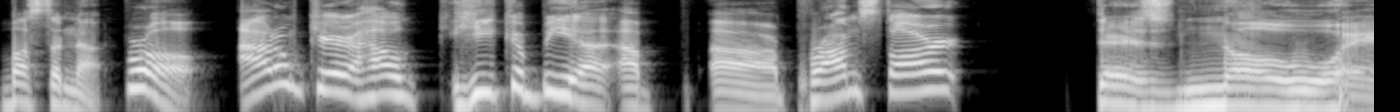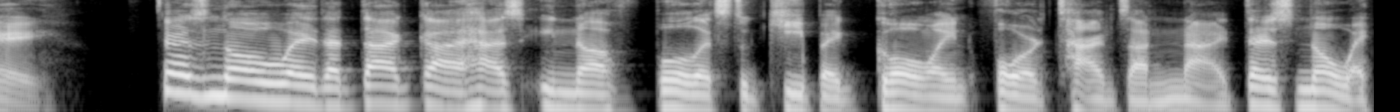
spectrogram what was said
bust a nut. Bro, I don't care how he could be a, a, a prom star. There's no way. There's no way that that guy has enough bullets to keep it going four times a night. There's no way.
